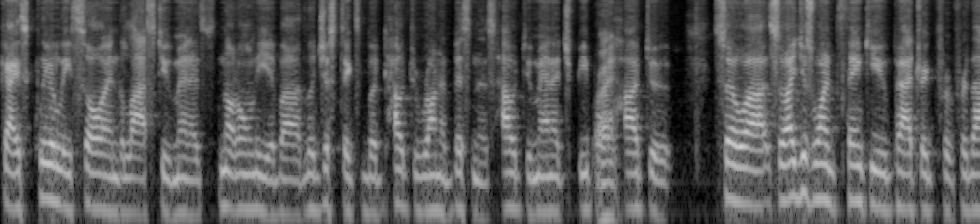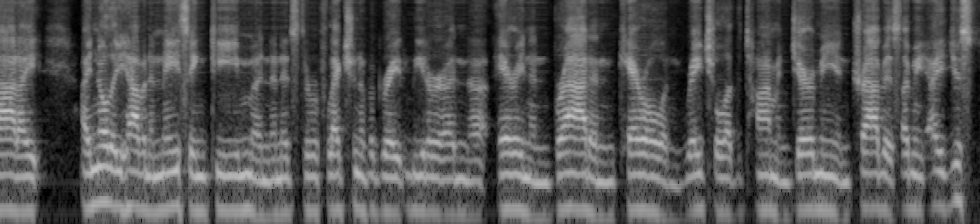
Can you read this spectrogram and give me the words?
guys clearly saw in the last two minutes, not only about logistics, but how to run a business, how to manage people, right. how to. So, uh, so I just want to thank you, Patrick, for, for that. I, I know that you have an amazing team, and, and it's the reflection of a great leader, and uh, Erin and Brad and Carol and Rachel at the time, and Jeremy and Travis. I mean, I just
